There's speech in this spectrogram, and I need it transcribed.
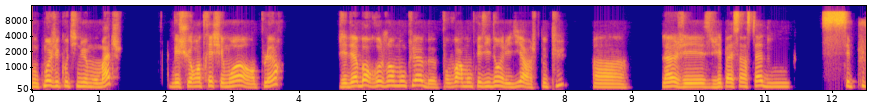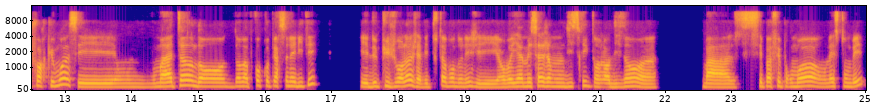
Donc moi j'ai continué mon match, mais je suis rentré chez moi en pleurs. J'ai d'abord rejoint mon club pour voir mon président et lui dire je peux plus. là j'ai passé un stade où c'est plus fort que moi. C'est on, m'a atteint dans, dans ma propre personnalité. Et depuis ce jour-là, j'avais tout abandonné. J'ai envoyé un message à mon district en leur disant euh, bah c'est pas fait pour moi, on laisse tomber.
